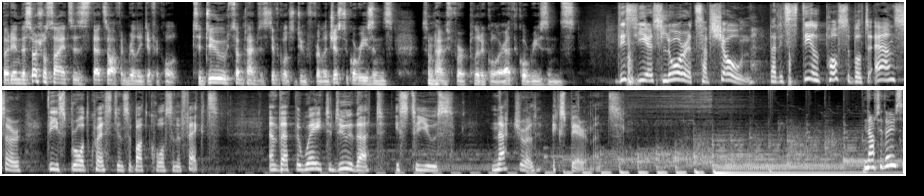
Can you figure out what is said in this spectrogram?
But in the social sciences, that's often really difficult to do. Sometimes it's difficult to do for logistical reasons, sometimes for political or ethical reasons. This year's laureates have shown that it's still possible to answer these broad questions about cause and effect, and that the way to do that is to use natural experiments. Now, to those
